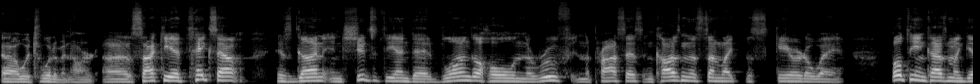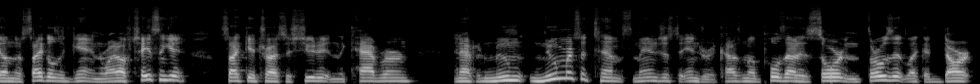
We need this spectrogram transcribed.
uh, which would have been hard. Uh, Sakuya takes out his gun and shoots at the undead, blowing a hole in the roof in the process and causing the sunlight to scare it away. Both he and Kazuma get on their cycles again and right off chasing it. Sakuya tries to shoot it in the cavern and after num- numerous attempts, manages to injure it. Kazuma pulls out his sword and throws it like a dart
